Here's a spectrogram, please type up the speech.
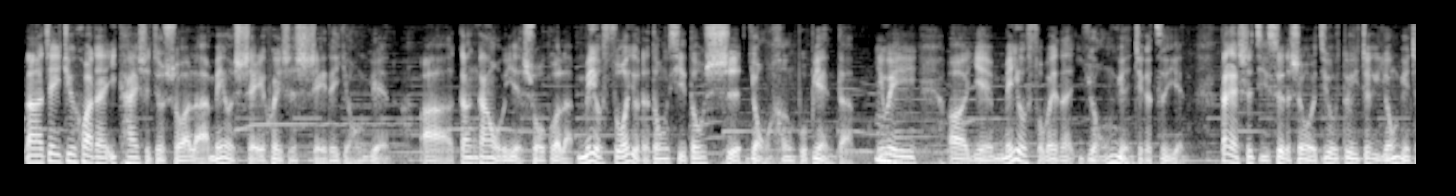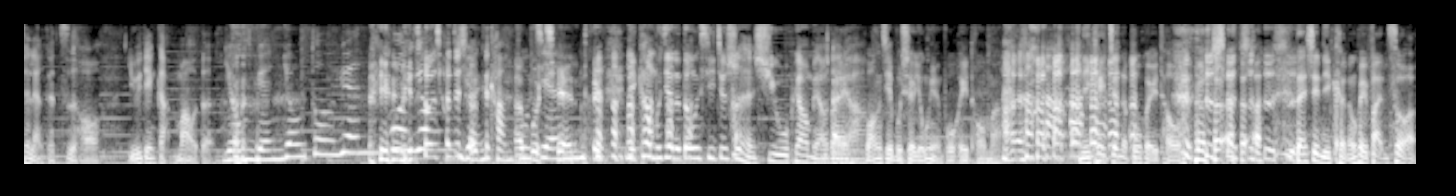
那这一句话呢，一开始就说了，没有谁会是谁的永远。呃，刚刚我们也说过了，没有所有的东西都是永恒不变的。因为呃也没有所谓的永远这个字眼，大概十几岁的时候我就对这个永远这两个字哦有一点感冒的。永远有多远？我 永远看不见。你看不见的东西就是很虚无缥缈的呀。王杰不是永远不回头吗？你可以真的不回头，是是是，但是你可能会犯错，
